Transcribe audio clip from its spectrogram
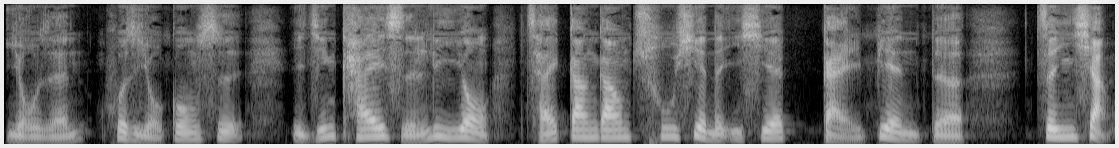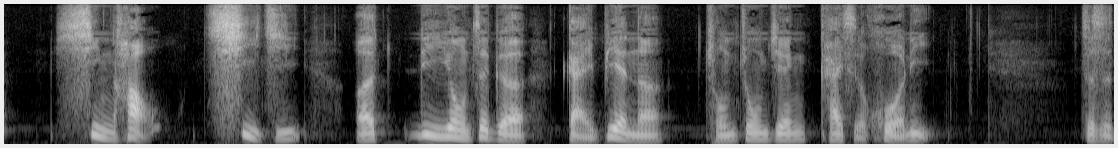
有人或者有公司已经开始利用才刚刚出现的一些改变的。真相、信号、契机，而利用这个改变呢，从中间开始获利，这是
